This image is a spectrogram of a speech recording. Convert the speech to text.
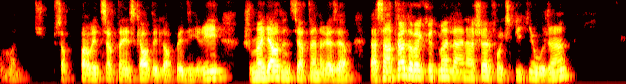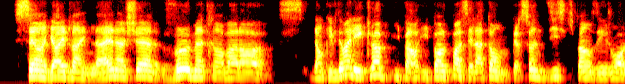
On va parler de certains scouts et de leur pedigree. Je me garde une certaine réserve. La centrale de recrutement de la NHL, il faut expliquer aux gens, c'est un guideline. La NHL veut mettre en valeur. Donc, évidemment, les clubs, ils ne parlent, pas, c'est l'atome. Personne ne dit ce qu'ils pense des joueurs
